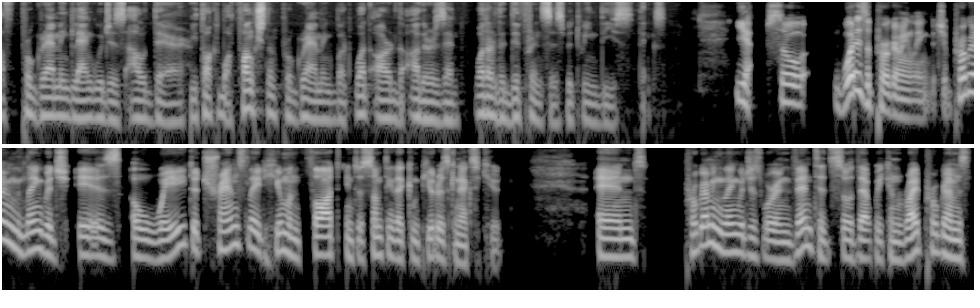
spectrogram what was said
of programming languages out there? You talked about functional programming, but what are the others and what are the differences between these things? Yeah. So what is a programming language? A programming language is a way to translate human thought into something that computers can execute. And programming languages were invented so that we can write programs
